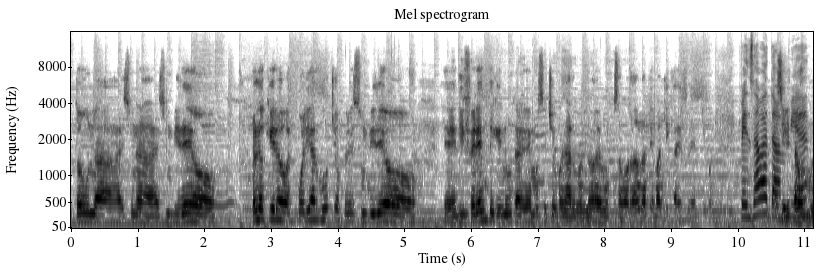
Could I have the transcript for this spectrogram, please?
todo una, es, una, es un video, no lo quiero espolear mucho, pero es un video eh, diferente que nunca hemos hecho con Árbol, ¿no? Hemos abordado una temática diferente con Pensaba también,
